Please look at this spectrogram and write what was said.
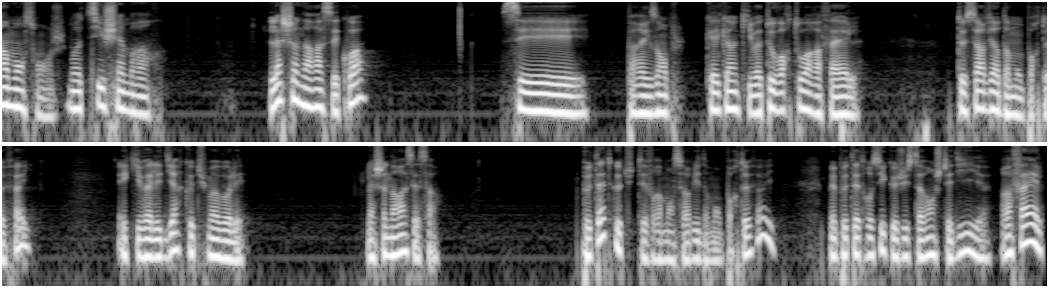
un mensonge. Motsi Shemra. Lachonara, c'est quoi C'est, par exemple, quelqu'un qui va te voir, toi, Raphaël, te servir dans mon portefeuille et qui va aller dire que tu m'as volé. Lachonara, c'est ça. Peut-être que tu t'es vraiment servi dans mon portefeuille, mais peut-être aussi que juste avant, je t'ai dit euh, Raphaël,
